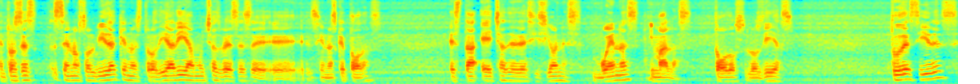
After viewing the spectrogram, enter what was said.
Entonces se nos olvida que nuestro día a día muchas veces, eh, eh, si no es que todas, está hecha de decisiones buenas y malas todos los días. Tú decides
